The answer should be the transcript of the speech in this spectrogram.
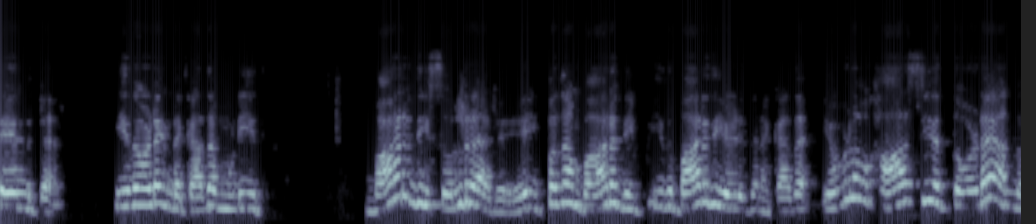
சேர்ந்துட்டார். இதோட இந்த கதை முடியுது. பாரதி சொல்றாரு இப்பதான் பாரதி இது பாரதி எழுதின கதை. எவ்வளவு ஹாஸ்யத்தோட அந்த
